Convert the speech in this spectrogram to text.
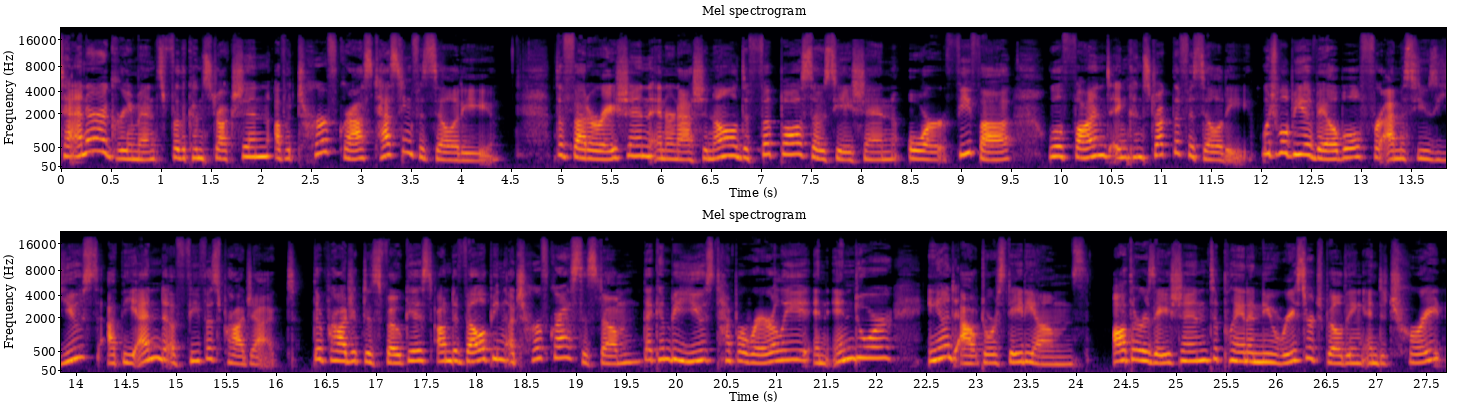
to enter agreements for the construction of a turf grass testing facility. The Federation Internationale de Football Association, or FIFA, will fund and construct the facility, which will be available for MSU's use at the end of FIFA's project. The project is focused on developing a turf grass system that can be used temporarily in indoor and outdoor stadiums. Authorization to plan a new research building in Detroit,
